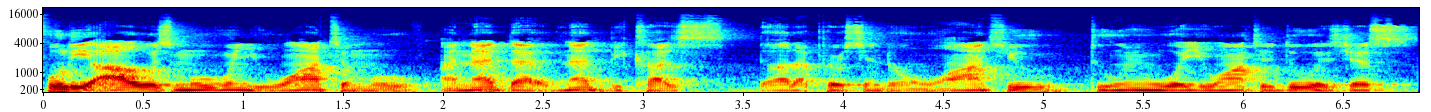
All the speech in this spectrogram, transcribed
fully always move when you want to move and not that not because the other person don't want you doing what you want to do it's just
